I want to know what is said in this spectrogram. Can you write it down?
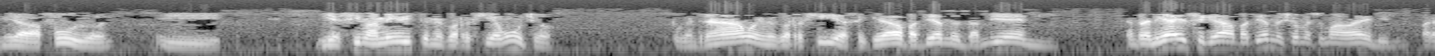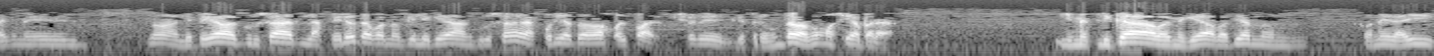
miraba fútbol y, y encima a mí, viste, me corregía mucho. Porque entrenábamos y me corregía, se quedaba pateando también. Y en realidad él se quedaba pateando y yo me sumaba a él. para que me. No, le pegaba a cruzar las pelotas cuando que le quedaban cruzadas, las ponía todas abajo al palo. Yo le, le preguntaba cómo hacía para. Y me explicaba y me quedaba pateando con él ahí.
